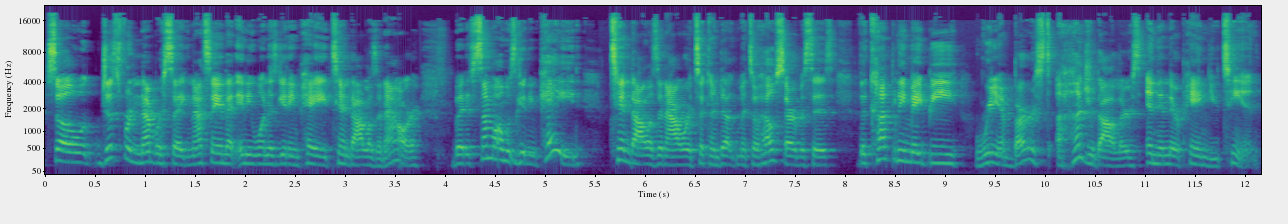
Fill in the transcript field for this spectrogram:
So, just for numbers' sake, not saying that anyone is getting paid $10 an hour, but if someone was getting paid $10 an hour to conduct mental health services, the company may be reimbursed $100 and then they're paying you 10.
